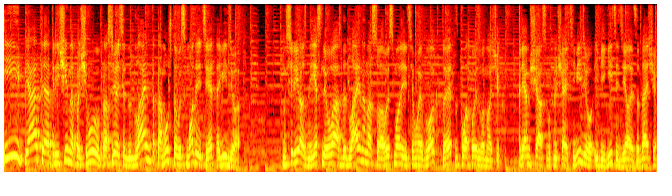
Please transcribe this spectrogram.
И пятая причина, почему вы просрете дедлайн, потому что вы смотрите это видео. Ну серьезно, если у вас дедлайн на носу, а вы смотрите мой блог, то это плохой звоночек. прямо сейчас выключайте видео и бегите делать задачи.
